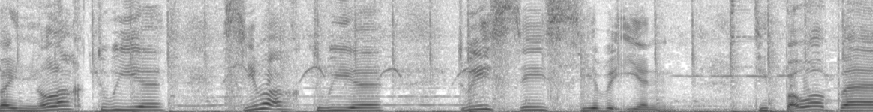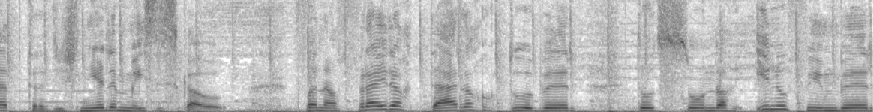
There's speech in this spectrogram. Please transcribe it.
by 082-782-2671 Die Bouwabab traditionele meseskou vanaf vrijdag 30 oktober tot sondag 1 november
